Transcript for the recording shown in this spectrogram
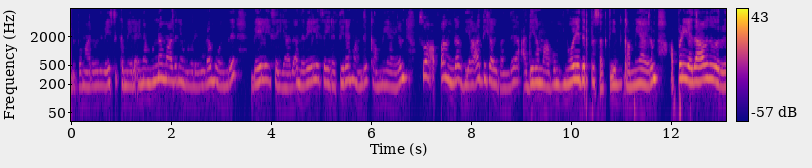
இருப்போம். அறுபது வயசுக்கு மேலே. ஏன்னா முன்ன மாதிரி நம்மளுடைய உடம்பு வந்து வேலை செய்யாது. அந்த வேலை செய்கிற திறன் வந்து கம்மியாயிரும். ஸோ அப்போ அங்கே வியாதிகள் வந்து அதிகமாகும். நோய் எதிர்ப்பு சக்தியும் கம்மியாயிரும். அப்படி ஏதாவது ஒரு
